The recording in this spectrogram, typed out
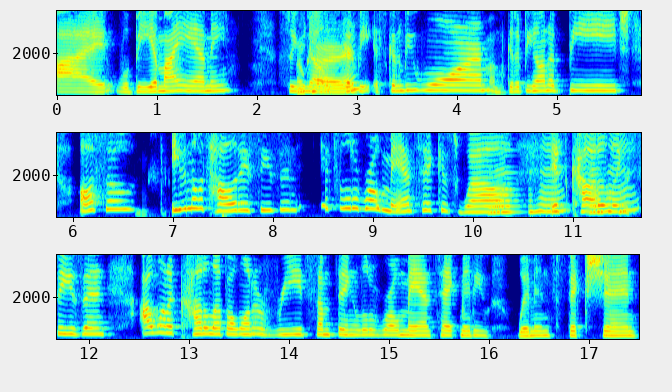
I will be in Miami. So you okay. know it's gonna be it's gonna be warm. I'm gonna be on a beach. Also, even though it's holiday season, it's a little romantic as well. Mm-hmm, it's cuddling mm-hmm. season. I want to cuddle up. I want to read something a little romantic, maybe women's fiction.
